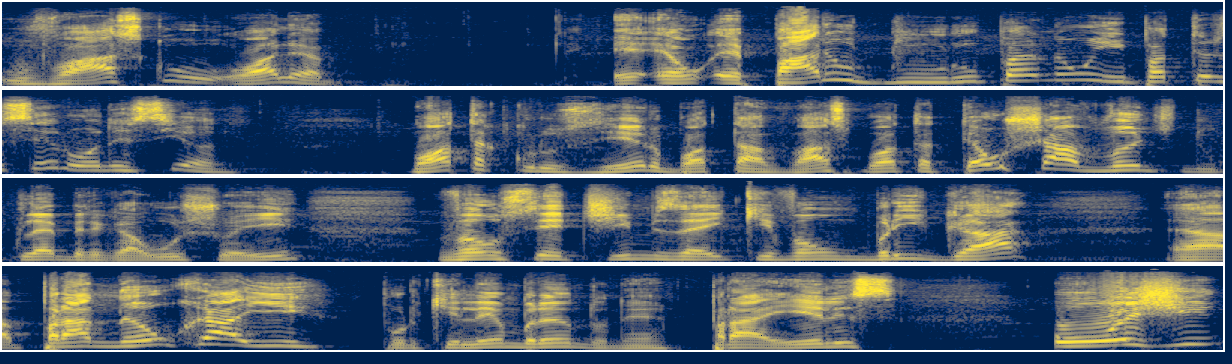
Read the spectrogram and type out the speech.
o, o Vasco, olha, é, é, é páreo duro pra não ir pra terceiro nesse ano. Bota Cruzeiro, bota Vasco, bota até o Chavante do Kleber Gaúcho aí. Vão ser times aí que vão brigar ah, pra não cair. Porque lembrando, né? Pra eles, hoje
